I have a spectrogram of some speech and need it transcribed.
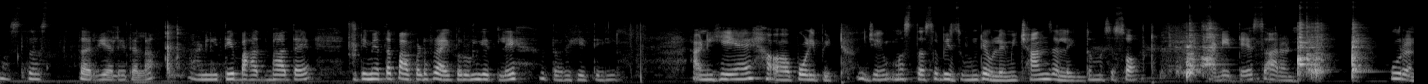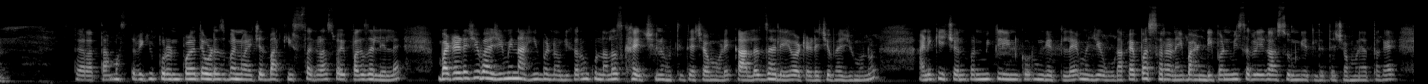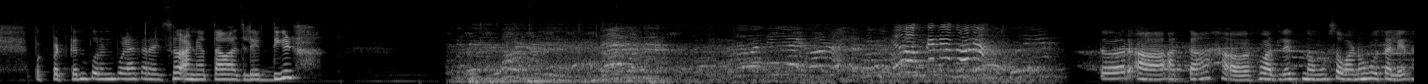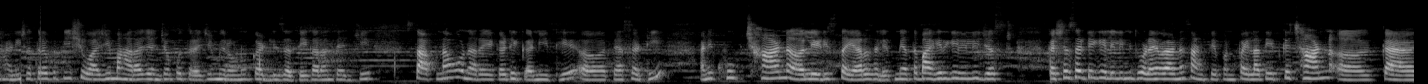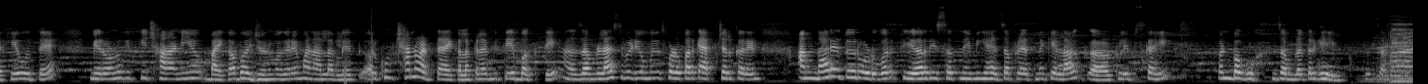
मस्त तर्री आले त्याला. आणि इथे भात भात आहे. इथे मी आता पापड फ्राय करून घेतले. तर हे तेल. आणि हे आहे पोळीपीठ जे मस्त असं भिजवून ठेवलं आहे मी. छान झालं एकदम असं सॉफ्ट आणि ते सारण पुरण. तर आता मस्तपैकी पुरणपोळ्या तेवढंच बनवायचे आहेत बाकी सगळा स्वयंपाक झालेला आहे. बटाट्याची भाजी मी नाही बनवली कारण कुणालाच खायची नव्हती त्याच्यामुळे. कालच झाली बटाट्याची भाजी म्हणून. आणि किचन पण मी क्लीन करून घेतलं आहे म्हणजे एवढा काय पसरा नाही. भांडी पण मी सगळी घासून घेतले त्याच्यामुळे आता काय पट पटकन पुरणपोळ्या करायचं आणि आता वाजले दीड. तर आत्ता वाजलेत नऊ सव्वा होत आलेत आणि छत्रपती शिवाजी महाराज यांच्या पुतळ्याची मिरवणूक काढली जाते कारण त्यांची स्थापना होणार आहे एका ठिकाणी इथे त्यासाठी. आणि खूप छान लेडीज तयार झालेत. मी आता बाहेर गेलेली जस्ट कशासाठी गेलेली मी थोड्या वेळानं सांगते पण पहिला ते इतकं छान का हे होतं आहे मिरवणूक इतकी छान आणि बायका भजन वगैरे म्हणायला लागलेत. तर खूप छान वाटतं ऐकायला. पहिला मी ते बघते. जमल्यास व्हिडिओमध्ये थोडंफार कॅप्चर करेन. अंधार येतोय रोडवर क्लिअर दिसत नाही. मी घ्यायचा प्रयत्न केला क्लिप्स काही. पण बघू जमलं तर घेईन. तर चला.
